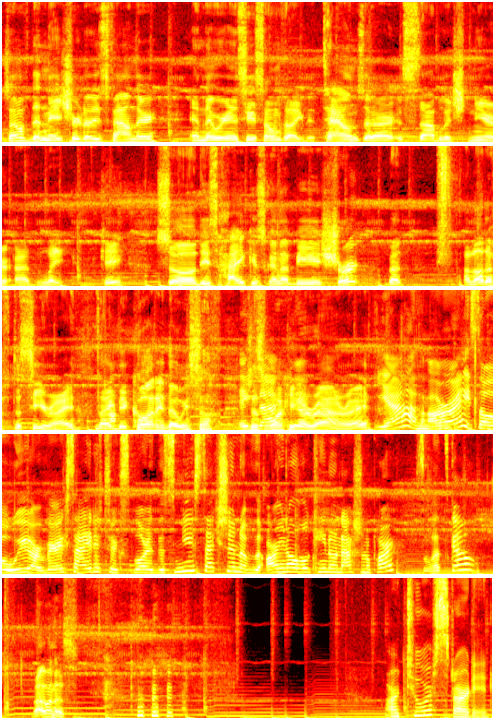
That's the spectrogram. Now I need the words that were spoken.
some of the nature that is found there. And then we're gonna see some of like the towns that are established near uh, the lake, okay? So this hike is gonna be short, but a lot of to see, right? Like the coati that we saw exactly. just walking around, right? Yeah, mm -hmm. all right. So we are very excited to explore this new section of the Arenal Volcano National Park. So let's go. Vámonos. Our tour started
